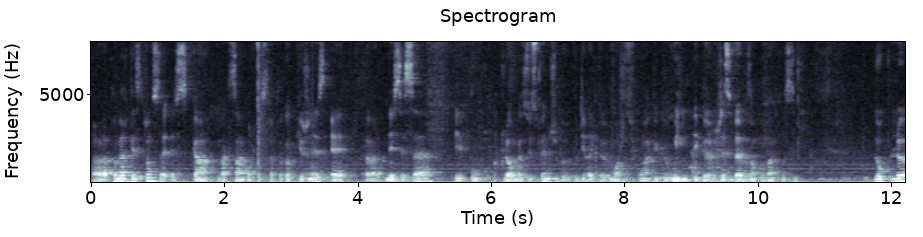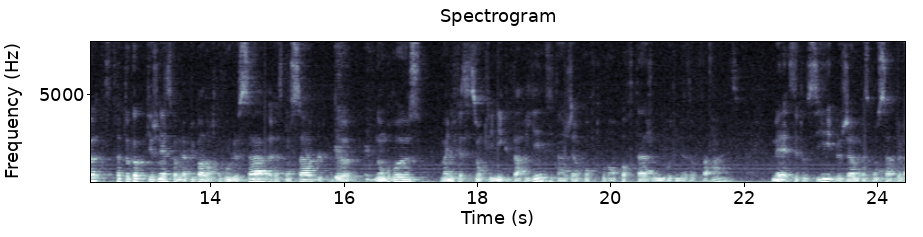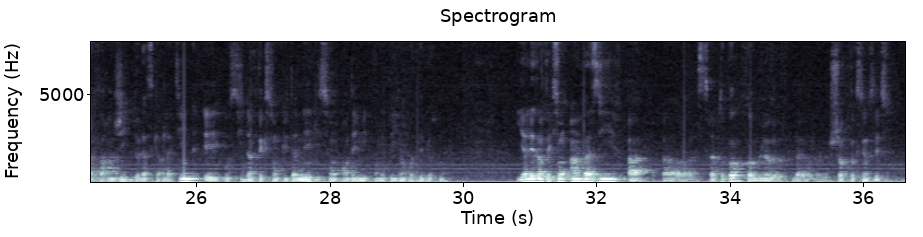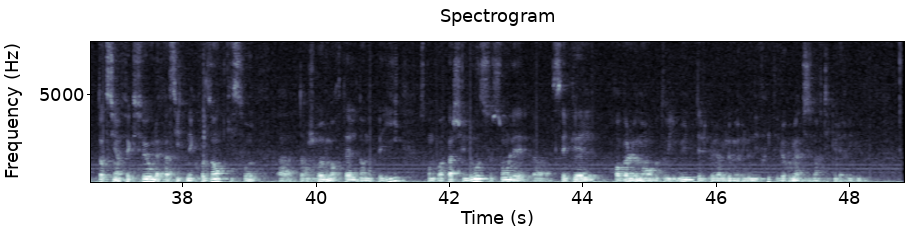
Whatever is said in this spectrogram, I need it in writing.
Alors la première question c'est est-ce qu'un vaccin contre le Streptococcus pyogenes est nécessaire? Et pour clore le suspense, je vous dirais que moi je suis convaincu que oui et que j'espère vous en convaincre aussi. Donc le streptocoque pyogenes, comme la plupart d'entre vous le savent, est responsable de nombreuses manifestations cliniques variées. C'est un germe qu'on retrouve en portage au niveau du nasopharynx, mais c'est aussi le germe responsable de la pharyngite, de la scarlatine et aussi d'infections cutanées qui sont endémiques dans les pays en voie de développement. Il y a les infections invasives à euh, streptocoque, comme le, choc toxi-infectieux ou la fascite nécrosante, qui sont euh, dangereux, mortels dans nos pays. Qu'on ne voit pas chez nous, ce sont les euh, séquelles probablement auto-immunes, telles que la glomérulonéphrite et le rhumatisme articulaire aigu.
